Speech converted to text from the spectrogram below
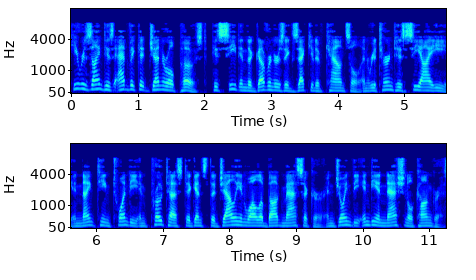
He resigned his Advocate General post, his seat in the Governor's Executive Council and returned his CIE in 1920 in protest against the Jallianwala Bagh massacre and joined the Indian National Congress.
